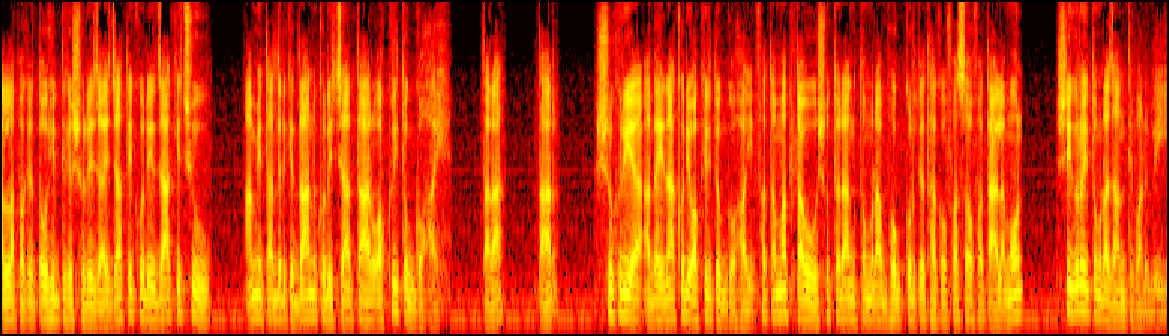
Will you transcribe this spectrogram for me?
আল্লাহ পাকের তৌহিদ থেকে সরে যায়, যাতে করে যা কিছু আমি তাদেরকে দান করি চা তার অকৃতজ্ঞ হয়। তারা তার সুক্রিয়া আদায় না করে, অকৃতজ্ঞ হয়। ফাতামাত তাও সুতরাং তোমরা ভোগ করতে থাকো ফাসাফাত আলামন শীঘ্রই তোমরা জানতে পারবেই।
